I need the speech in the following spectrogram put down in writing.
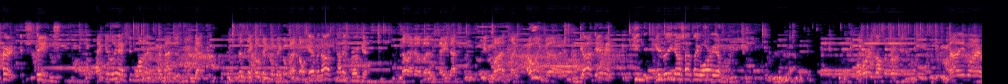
Hurt. It stings. I can really actually want to imagine just doing that. Just tickle, tickle, tickle. That's all. Yeah, but now it's not as broken. No, I know, but I mean that's why it's like, oh my god. God damn it! He, he really knows how to play Wario. Well, Wario's also broken. Not anymore.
